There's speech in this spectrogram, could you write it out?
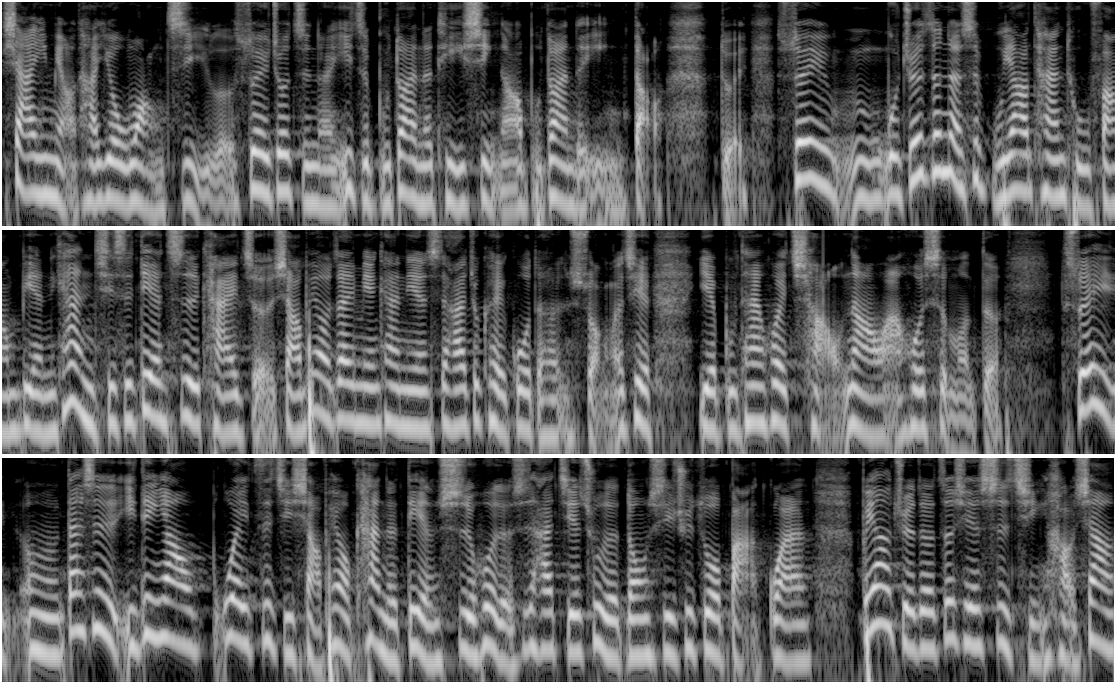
下一秒他又忘记了，所以就只能一直不断的提醒，然后不断的引导。对，所以嗯，我觉得真的是不要贪图方便。你看，你其实电视开着，小朋友在一边看电视，他就可以过得很爽，而且也不太会吵闹啊或什么的。所以，嗯，但是一定要为自己小朋友看的电视或者是他接触的东西去做把关，不要觉得这些事情好像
